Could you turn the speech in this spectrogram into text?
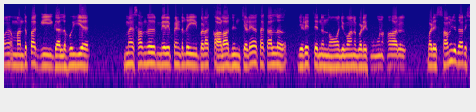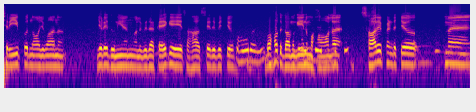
ਮ- ਮੰਦਭਾਗੀ ਗੱਲ ਹੋਈ ਹੈ। ਮੈਂ ਸਮਝ ਮੇਰੇ ਪਿੰਡ ਲਈ ਬੜਾ ਕਾਲਾ ਦਿਨ ਚੜਿਆ ਤਾਂ ਕੱਲ ਜਿਹੜੇ ਤਿੰਨ ਨੌਜਵਾਨ ਬੜੇ ਹੋਣਹਾਰ ਬੜੇ ਸਮਝਦਾਰ ਸ਼ਰੀਫ ਨੌਜਵਾਨ ਜਿਹੜੇ ਦੁਨੀਆ ਨੂੰ ਅਲਵਿਦਾ ਕਹਿ ਗਏ ਇਸ ਹਾਦਸੇ ਦੇ ਵਿੱਚ। ਹੋਰ ਹੈ ਜੀ। ਬਹੁਤ ਗਮਗੀਨ ਮਾਹੌਲ ਹੈ। ਸਾਰੇ ਪਿੰਡ 'ਚ ਮੈਂ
